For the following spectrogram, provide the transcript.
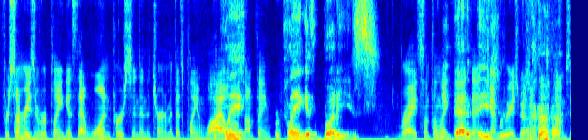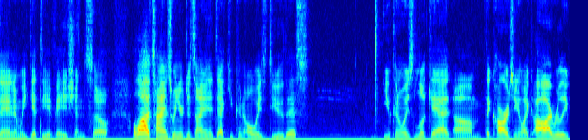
for some reason we're playing against that one person in the tournament that's playing wild playing, or something. We're playing against bunnies. Right, something we like that. that then Gem Craze Berserker comes in and we get the evasion. So a lot of times when you're designing a deck, you can always do this you can always look at um, the cards and you're like, oh, I really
